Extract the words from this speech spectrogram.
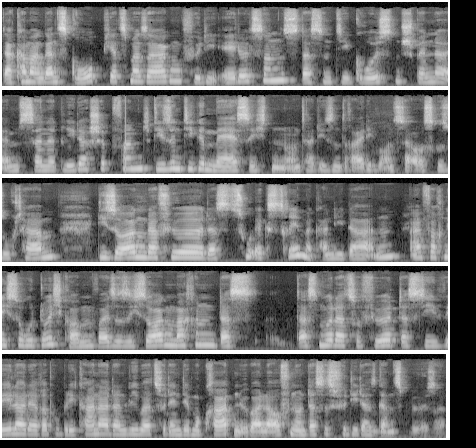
Da kann man ganz grob jetzt mal sagen, für die Adelsons, das sind die größten Spender im Senate Leadership Fund, die sind die gemäßigten unter diesen drei, die wir uns da ausgesucht haben. Die sorgen dafür, dass zu extreme Kandidaten einfach nicht so gut durchkommen, weil sie sich Sorgen machen, dass das nur dazu führt, dass die Wähler der Republikaner dann lieber zu den Demokraten überlaufen und das ist für die das ganz Böse.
